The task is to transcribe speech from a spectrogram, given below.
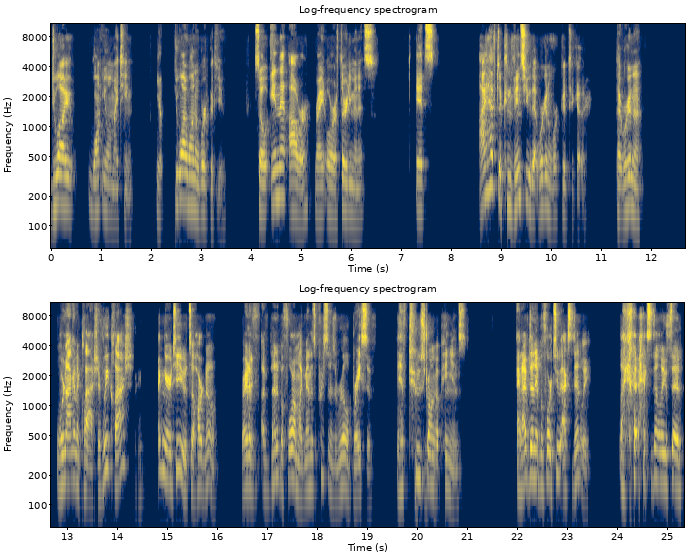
do I want you on my team? Yep. Do I want to work with you? So in that hour, right, or 30 minutes, it's I have to convince you that we're going to work good together. That we're going to we're not going to clash. If we clash, right. I can guarantee you it's a hard no. Right? right? I've I've done it before. I'm like, man, this person is real abrasive. They have too mm-hmm. strong opinions. And I've done it before too accidentally. Like I accidentally said,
